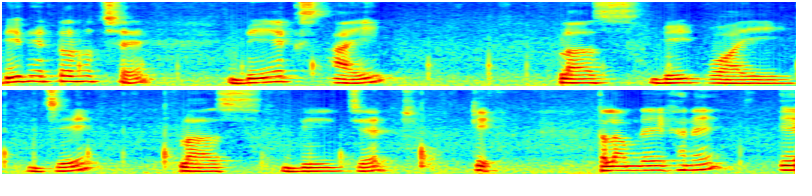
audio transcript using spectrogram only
বি ভেক্টর হচ্ছে b x i plus b y j plus b z k তাহলে আমরা এখানে a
